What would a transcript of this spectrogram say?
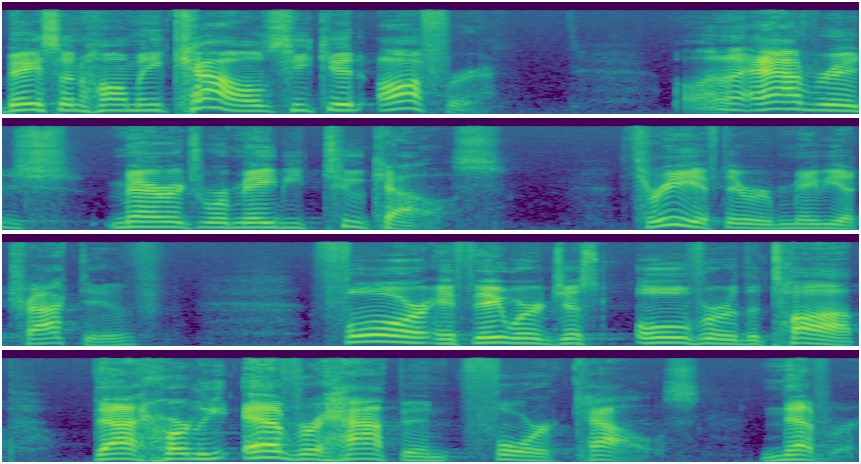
based on how many cows he could offer. On an average marriage were maybe two cows, three if they were maybe attractive, four if they were just over the top. That hardly ever happened for cows. Never.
